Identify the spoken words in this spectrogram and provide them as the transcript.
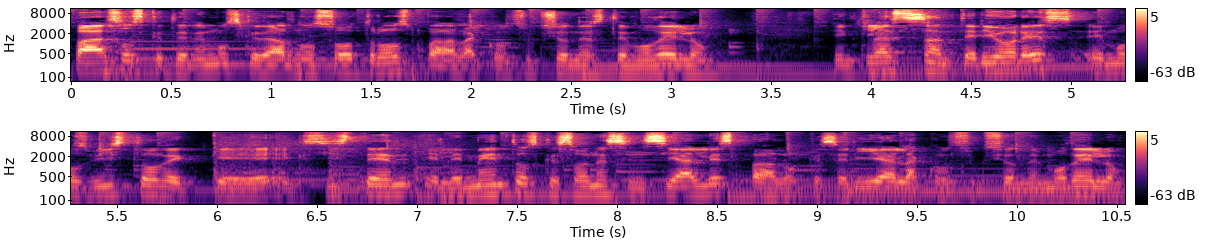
pasos que tenemos que dar nosotros para la construcción de este modelo. En clases anteriores hemos visto de que existen elementos que son esenciales para lo que sería la construcción del modelo.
